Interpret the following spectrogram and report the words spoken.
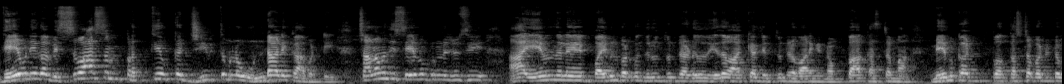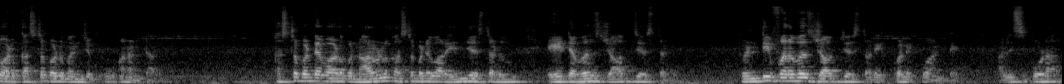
దేవుని యొక్క విశ్వాసం ప్రతి ఒక్క జీవితంలో ఉండాలి కాబట్టి. చాలామంది సేవకులను చూసి ఆ ఏముందలే బైబిల్ పట్టుకొని తిరుగుతుంటాడు ఏదో వాక్యాలు చెప్తుంటాడు వారికి నొప్ప కష్టమా? మేము కష్టపడ్డట్టు వాడు కష్టపడమని చెప్పు అని అంటారు. కష్టపడేవాడు ఒక నార్మల్ కష్టపడేవాడు ఏం చేస్తాడు? ఎయిట్ అవర్స్ జాబ్ చేస్తాడు. ట్వంటీ ఫోర్ అవర్స్ జాబ్ చేస్తాడు ఎక్కువ ఎక్కువ అంటే. అలసిపోడా?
